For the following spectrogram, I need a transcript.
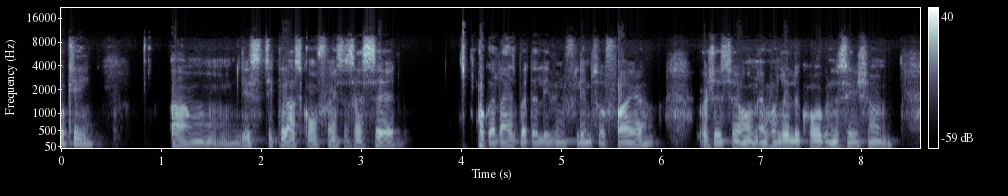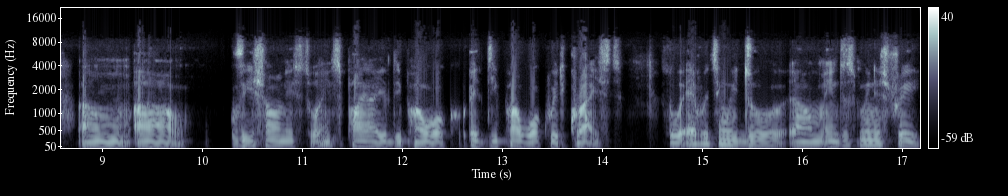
Okay. Um, this class conference, as I said, organized by the Living Flames of Fire, which is an evangelical organization. Um, our vision is to inspire a deeper work, a deeper work with Christ. So everything we do um, in this ministry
